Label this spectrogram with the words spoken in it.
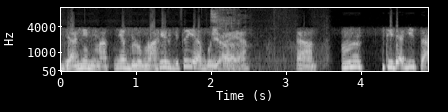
janin, maksudnya belum lahir gitu ya Bu Indra ya? ya? Nah, hmm, tidak bisa.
